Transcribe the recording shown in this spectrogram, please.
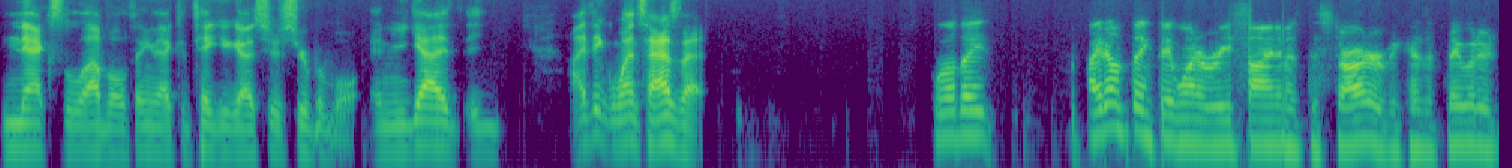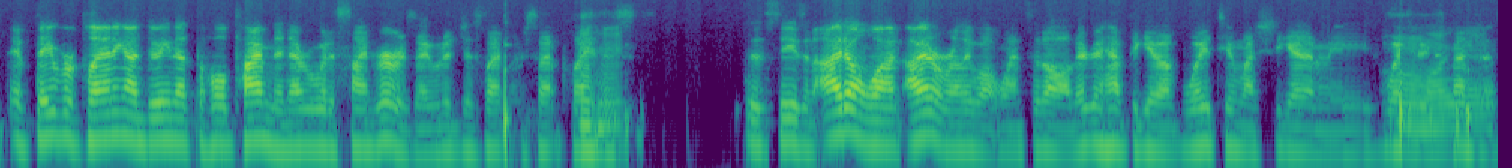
next level thing that could take you guys to the Super Bowl. And you guys, I think Wentz has that. Well, they, I don't think they want to re-sign him as the starter because if they would have, if they were planning on doing that the whole time, they never would have signed Rivers. They would have just let Brissett play Mhm. this this season. I don't want. I don't really want Wentz at all. They're gonna have to give up way too much to get him. He's way Oh too expensive.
